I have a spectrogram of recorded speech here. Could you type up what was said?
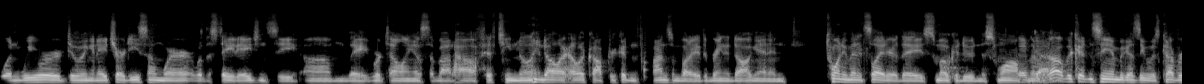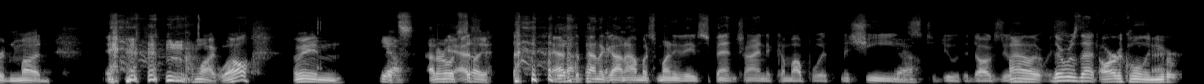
when we were doing an HRD somewhere with a state agency, um, they were telling us about how a $15 million helicopter couldn't find somebody to bring the dog in, and 20 minutes later, they smoke a dude in the swamp. They've and they're like, oh, we couldn't see him because he was covered in mud. And I'm like, well, I mean, Yeah. it's, I don't know what Yeah, to tell you. Ask Yeah. the Pentagon how much money they've spent trying to come up with machines to do what the dogs do. I there was that article in the New York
